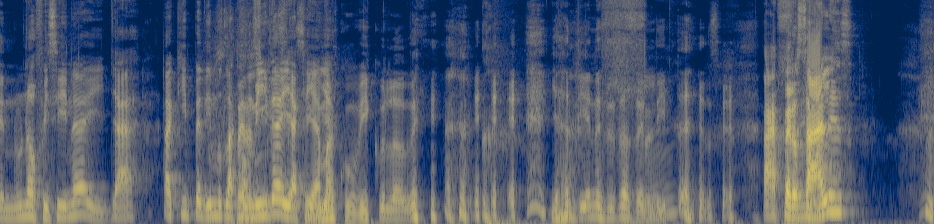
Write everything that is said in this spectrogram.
en una oficina y ya aquí pedimos la Pero es comida que y aquí... Se llama ya- cubículo, güey. ya tienes esas celditas. Ah, pero sales.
